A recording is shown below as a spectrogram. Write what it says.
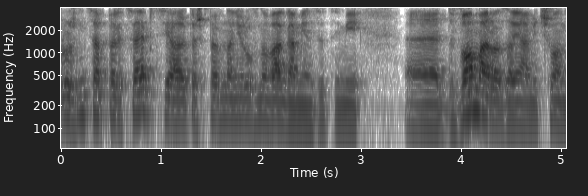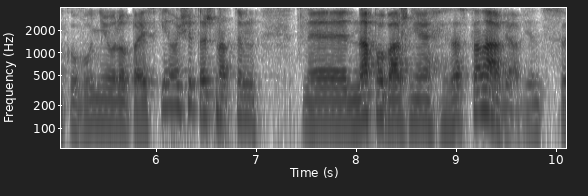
różnica percepcji, ale też pewna nierównowaga między tymi e, dwoma rodzajami członków Unii Europejskiej. On się też nad tym e, na poważnie zastanawia, więc e,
